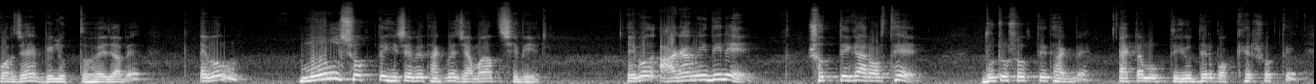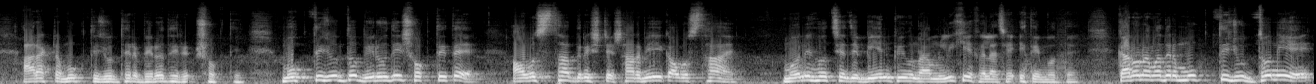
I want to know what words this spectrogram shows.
পর্যায়ে বিলুপ্ত হয়ে যাবে এবং মূল শক্তি হিসেবে থাকবে জামাত শিবির। এবং আগামী দিনে সত্যিকার অর্থে দুটো শক্তি থাকবে, একটা মুক্তিযুদ্ধের পক্ষের শক্তি আর একটা মুক্তিযুদ্ধের বিরোধীর শক্তি। মুক্তিযুদ্ধ বিরোধী শক্তিতে অবস্থা দৃষ্টে, সার্বিক অবস্থায় মনে হচ্ছে যে বিএনপিও নাম লিখিয়ে ফেলেছে ইতিমধ্যে। কারণ আমাদের মুক্তিযুদ্ধ নিয়ে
